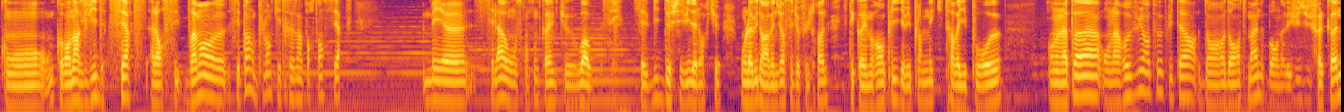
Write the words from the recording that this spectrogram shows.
qu'on qu remarque vide, certes. Alors c'est vraiment, euh, c'est pas un plan qui est très important, certes, mais euh, c'est là où on se rend compte quand même que waouh, c'est vide de chez vide, alors que on l'a vu dans Avengers Age of Ultron, c'était quand même rempli, il y avait plein de mecs qui travaillaient pour eux. On en a pas, on l'a revu un peu plus tard dans, dans Ant-Man. Bon, on avait juste vu Falcon.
